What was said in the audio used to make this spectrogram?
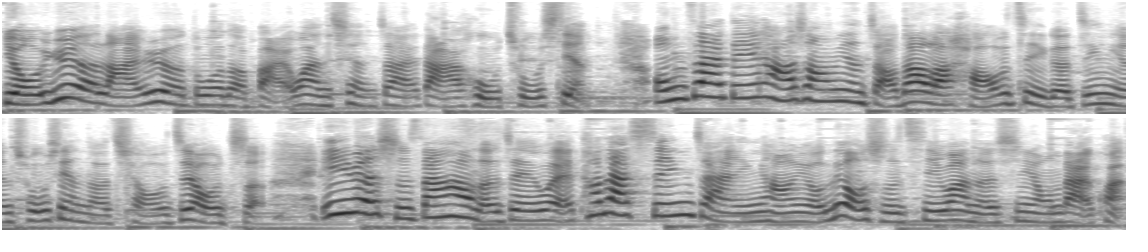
有越来越多的百万欠债大户出现。我们在 Deta 上面找到了好几个今年出现的求救者，一月十三号的这一位，他在新展。银行有六十七万的信用贷款，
